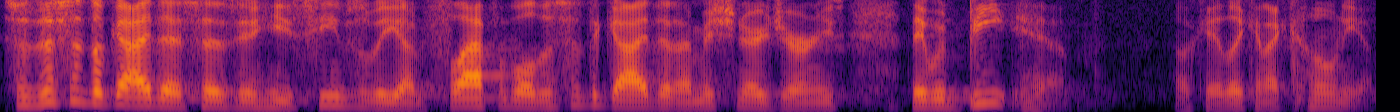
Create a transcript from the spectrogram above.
So this is the guy that says he seems to be unflappable. This is the guy that on missionary journeys, they would beat him, okay, like in Iconium.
